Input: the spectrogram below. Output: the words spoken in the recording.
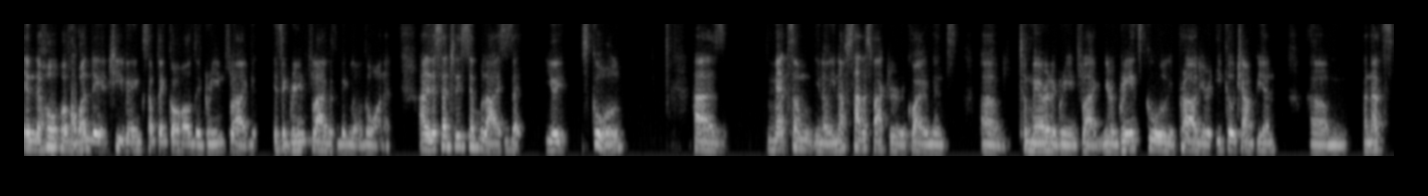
in the hope of one day achieving something called the green flag. It's a green flag with a big logo on it. And it essentially symbolizes that your school has met some, you know, enough satisfactory requirements um, to merit a green flag. You're a green school, you're proud, you're an eco champion. Um, and that's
